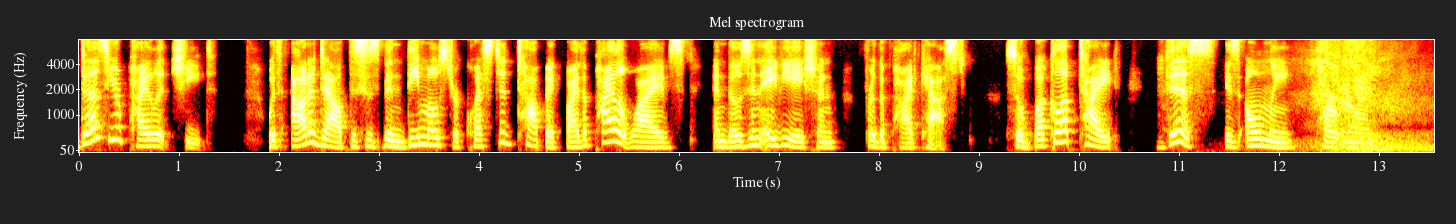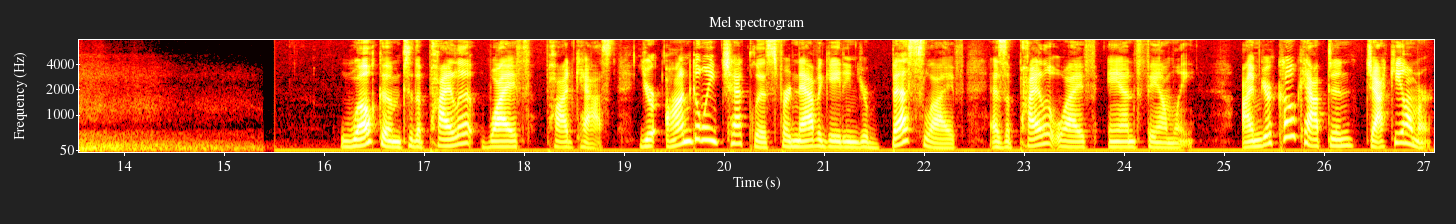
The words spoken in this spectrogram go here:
Does your pilot cheat? Without a doubt, this has been the most requested topic by the pilot wives and those in aviation for the podcast. So buckle up tight. This is only part one. Welcome to the Pilot Wife Podcast, your ongoing checklist for navigating your best life as a pilot wife and family. I'm your co captain, Jackie Ulmer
